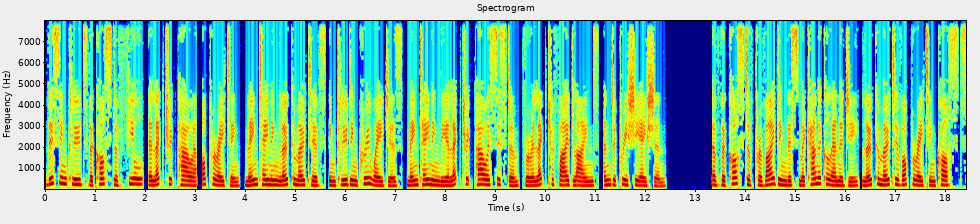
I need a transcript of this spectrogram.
This includes the cost of fuel, electric power, operating, maintaining locomotives including crew wages, maintaining the electric power system for electrified lines, and depreciation. Of the cost of providing this mechanical energy locomotive operating costs,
